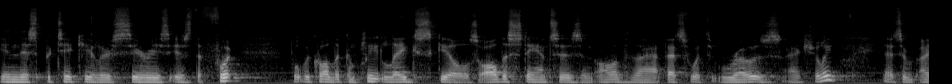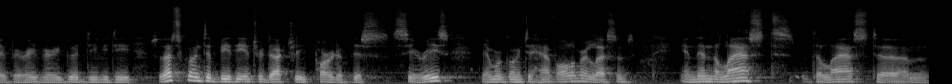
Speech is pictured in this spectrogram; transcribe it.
in this particular series is the foot what we call the complete leg skills, all the stances and all of that. That's with Rose, actually. That's a, a, very, very good DVD. So that's going to be the introductory part of this series. Then we're going to have all of our lessons. And then the last, the last um,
